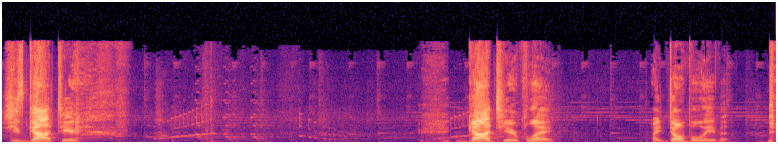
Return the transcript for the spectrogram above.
She's God tier. God tier play. I don't believe it.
